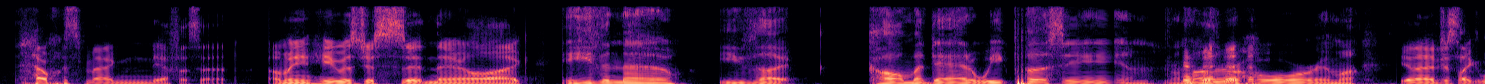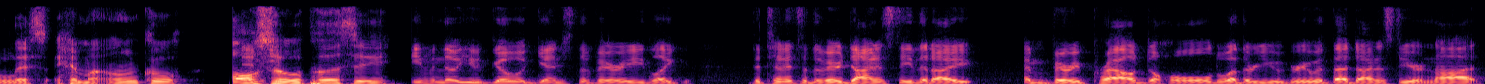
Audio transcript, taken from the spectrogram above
that was magnificent. I mean, he was just sitting there like, even though you've like called my dad a weak pussy and my mother a whore and my, you know, just like listen, and my uncle also a pussy. Even though you go against the very like the tenets of the very dynasty that I am very proud to hold, whether you agree with that dynasty or not.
